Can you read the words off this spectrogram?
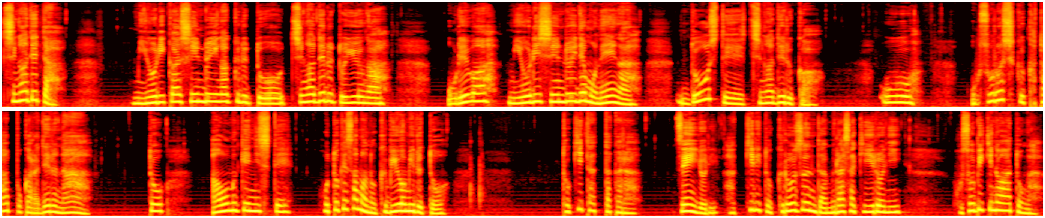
血が出た。身寄りか親類が来ると血が出るというが、俺は身寄り親類でもねえが、どうして血が出るか。おお、恐ろしく片っぽから出るな。と仰向けにして仏様の首を見ると時たったから前よりはっきりと黒ずんだ紫色に細引きの跡が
